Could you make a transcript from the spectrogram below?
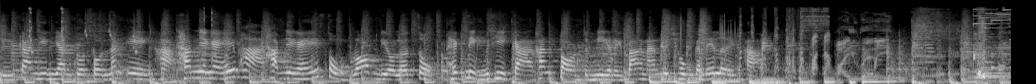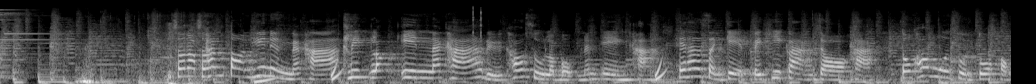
หรือการยืนยันตัวตนนั่นเองค่ะทำยังไงให้ผ่านทำยังไงให้ส่งรอบเดียวแล้วจบ เทคนิควิธีการขั้นตอนจะมีอะไรบ้างนั้นไปชมกันได้เลยค่ะ สำหรับขั้นตอนที่1นงนะคะ คลิกล็อกอินนะคะ หรือเข้าสู่ระบบนั่นเองค่ะ ให้ท่านสังเกตไปที่กลางจอค่ะ ตรงข้อมูลส่วนตัวของ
